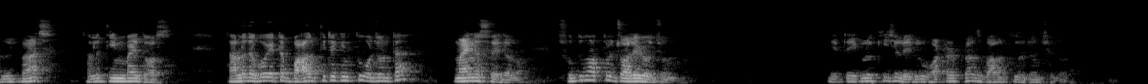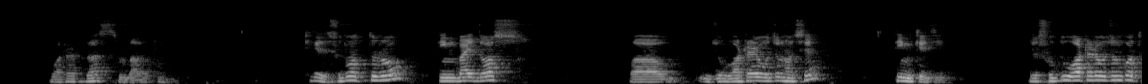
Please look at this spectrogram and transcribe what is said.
দুই পাঁচ, তাহলে তিন বাই দশ। তাহলে দেখো, এটা বালতিটা কিন্তু ওজনটা মাইনাস হয়ে গেল। শুধুমাত্র জলের ওজন। এটা এগুলো কী ছিল? এগুলো ওয়াটার প্লাস বালতি ওজন ছিল। ওয়াটার প্লাস বালতি। ঠিক আছে, শুধুমাত্র তিন বাই দশ ওয়াটারের ওজন হচ্ছে তিন কেজি। তাহলে শুধু ওয়াটারের ওজন কত?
